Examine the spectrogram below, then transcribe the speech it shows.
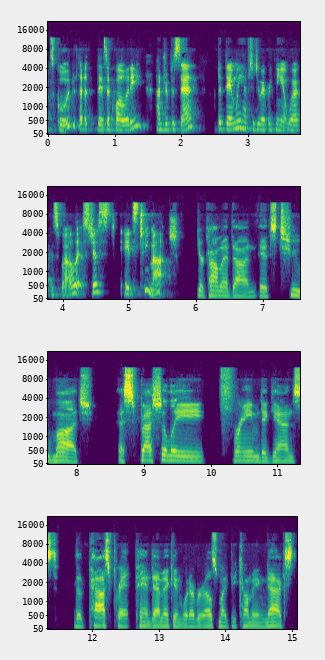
It's good that there's equality, 100%. But then we have to do everything at work as well. It's just, it's too much. Your comment on it's too much especially framed against the past pandemic and whatever else might be coming next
